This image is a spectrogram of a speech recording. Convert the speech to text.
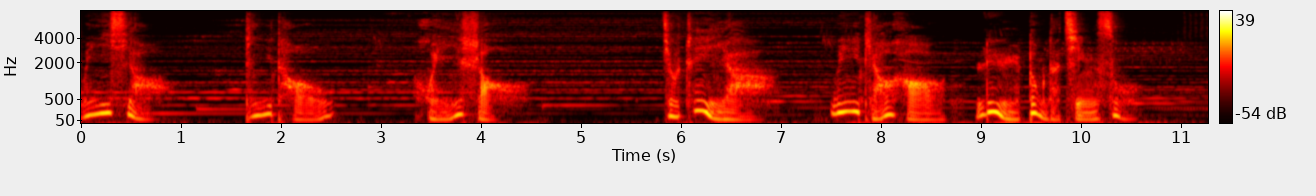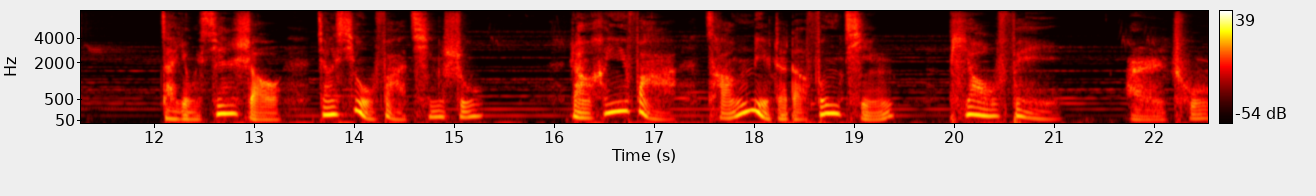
微笑。低头，回首，就这样，微调好律动的情愫，再用纤手将秀发轻梳，让黑发藏匿着的风情飘飞而出。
